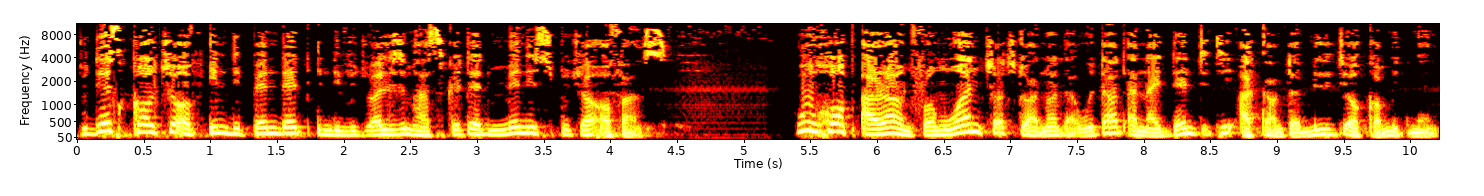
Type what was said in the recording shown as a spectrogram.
Today's culture of independent individualism has created many spiritual orphans who hop around from one church to another without an identity, accountability, or commitment.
